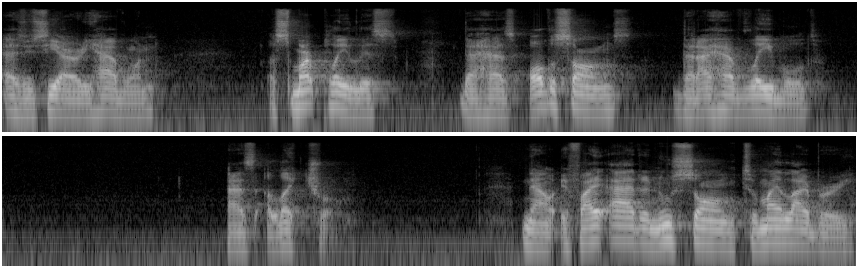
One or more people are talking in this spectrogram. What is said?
as you see I already have one, a smart playlist that has all the songs that I have labeled as electro. Now, if I add a new song to my library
